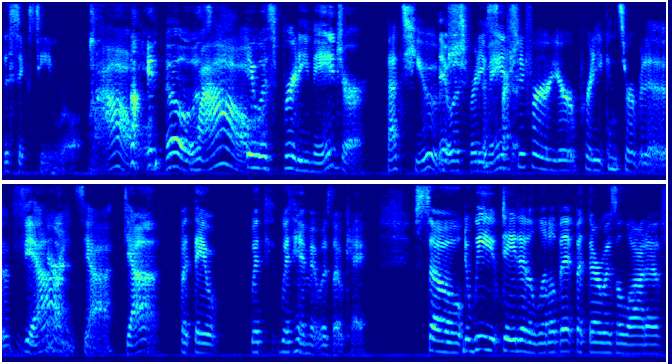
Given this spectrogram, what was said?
the 16 rule. Wow. I know. It was, Wow. it was pretty major. That's huge. It was pretty major. Especially for your pretty conservative Yeah. parents. Yeah. Yeah, but they with with him it was okay. So we dated a little bit, but there was a lot of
